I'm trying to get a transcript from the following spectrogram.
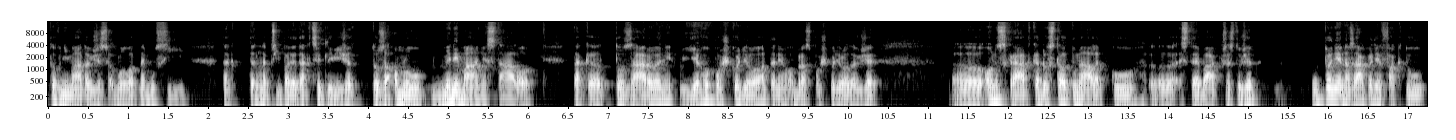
to vnímá tak, že se omlouvat nemusí, tak tenhle případ je tak citlivý, že to za omluvu minimálně stálo, tak e, to zároveň jeho poškodilo a ten jeho obraz poškodilo, takže on zkrátka dostal tu nálepku STBák, přestože úplně na základě faktů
